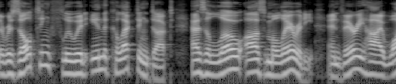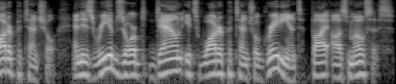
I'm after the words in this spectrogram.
the resulting fluid in the collecting duct has a low osmolarity and very high water potential and is reabsorbed down its water potential gradient by osmosis.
